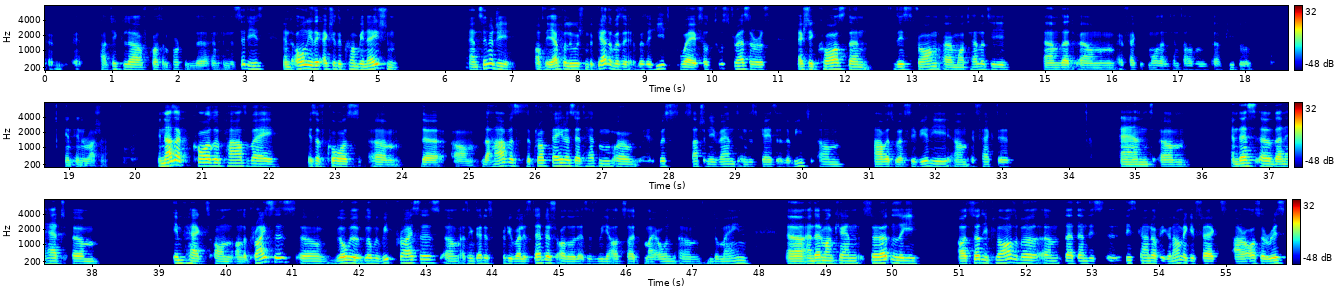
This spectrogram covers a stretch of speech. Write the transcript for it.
particular, of course, important in the, in, in the cities. And only the, actually the combination and synergy of the air pollution together with a, with a heat wave, so two stressors actually caused then this strong uh, mortality um, that um, affected more than 10,000 uh, people in, in Russia. Another causal pathway is, of course, um, the um, the harvest, the crop failures that happen uh, with such an event. In this case, the wheat um, harvest were severely um, affected, and um, and this uh, then had um, impacts on on the prices, uh, global global wheat prices. I think that is pretty well established, although this is really outside my own domain. Uh, and then one can certainly or it's certainly plausible um, that then this, uh, this kind of economic effects are also risk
